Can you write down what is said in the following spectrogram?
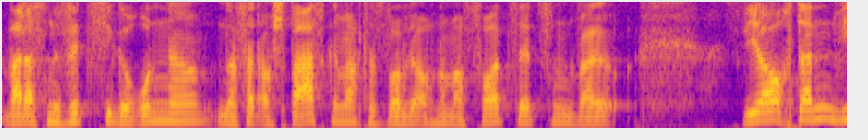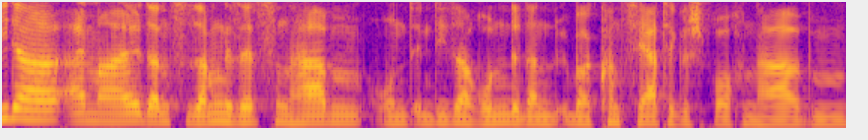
war das eine witzige Runde und das hat auch Spaß gemacht. Das wollen wir auch nochmal fortsetzen, weil wir auch dann wieder einmal dann zusammengesessen haben und in dieser Runde dann über Konzerte gesprochen haben,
